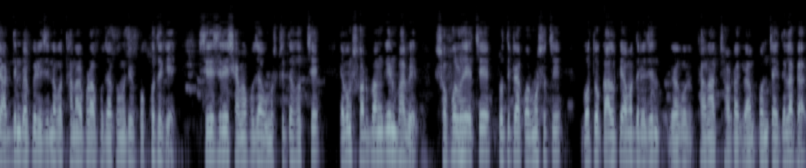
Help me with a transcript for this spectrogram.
চার দিন ব্যাপী রেজিনগর থানারপাড়া পূজা কমিটির পক্ষ থেকে শ্রী শ্রী শ্যামা পূজা অনুষ্ঠিত হচ্ছে এবং সর্বাঙ্গীনভাবে সফল হয়েছে প্রতিটা কর্মসূচি। গতকালকে আমাদের রেজিনগর থানার ছটা গ্রাম পঞ্চায়েত এলাকার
